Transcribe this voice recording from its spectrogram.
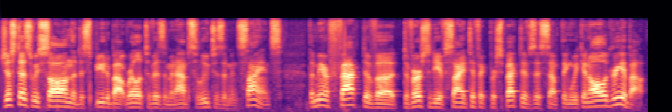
Just as we saw in the dispute about relativism and absolutism in science, the mere fact of a diversity of scientific perspectives is something we can all agree about.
